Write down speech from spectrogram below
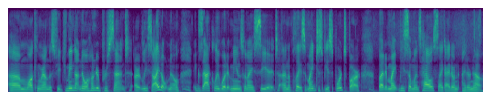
um, walking around the street, you may not know 100%, or at least I don't know exactly what it means when I see it in a place. It might just be a sports bar, but it might be someone's house. Like I don't, I don't know.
